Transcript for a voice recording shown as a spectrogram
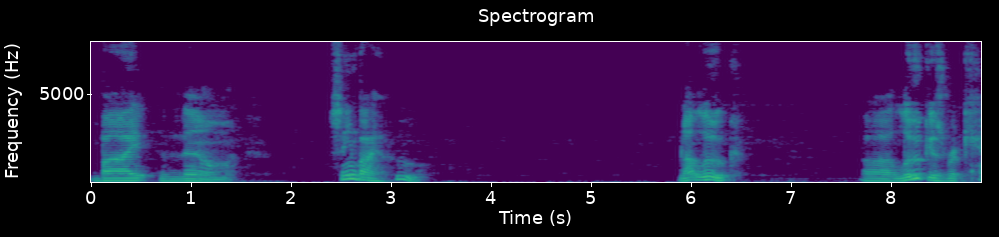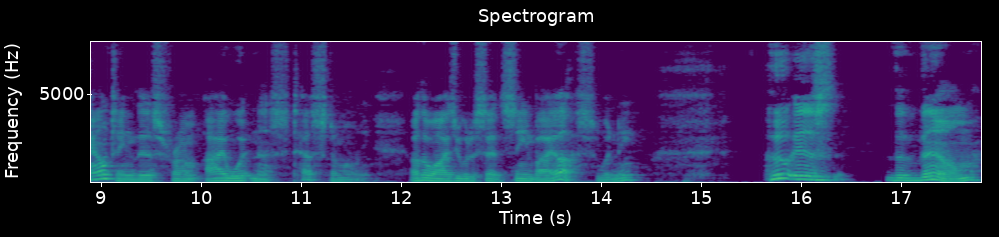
by them. Seen by who? Not Luke. Uh, Luke is recounting this from eyewitness testimony. Otherwise, he would have said seen by us, wouldn't he? Who is the them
